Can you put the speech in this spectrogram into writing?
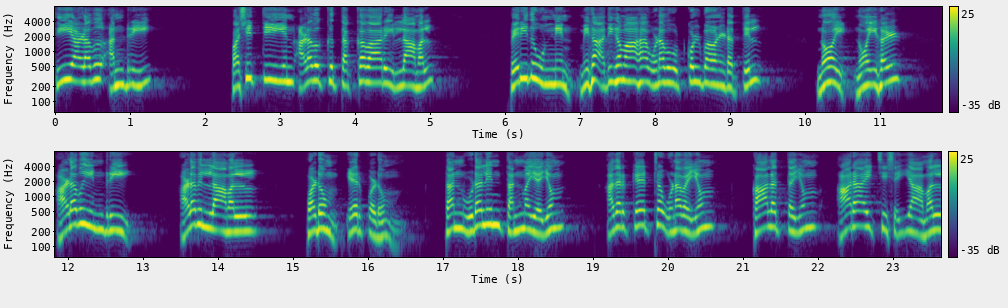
தீயளவு அன்றி பசித்தீயின் அளவுக்கு தக்கவாறு இல்லாமல் பெரிது உண்ணின் மிக அதிகமாக உணவு உட்கொள்பவனிடத்தில் நோய் நோய்கள் அளவு இன்றி அளவில்லாமல் படும் ஏற்படும். தன் உடலின் தன்மையையும் அதற்கேற்ற உணவையும் காலத்தையும் ஆராய்ச்சி செய்யாமல்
